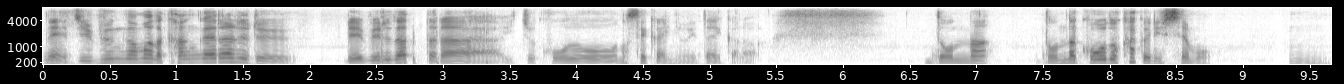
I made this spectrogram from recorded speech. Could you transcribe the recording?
ね、自分がまだ考えられるレベルだったら、一応コードの世界にはいたいから、どんな、どんなコード書くにしても、うん、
